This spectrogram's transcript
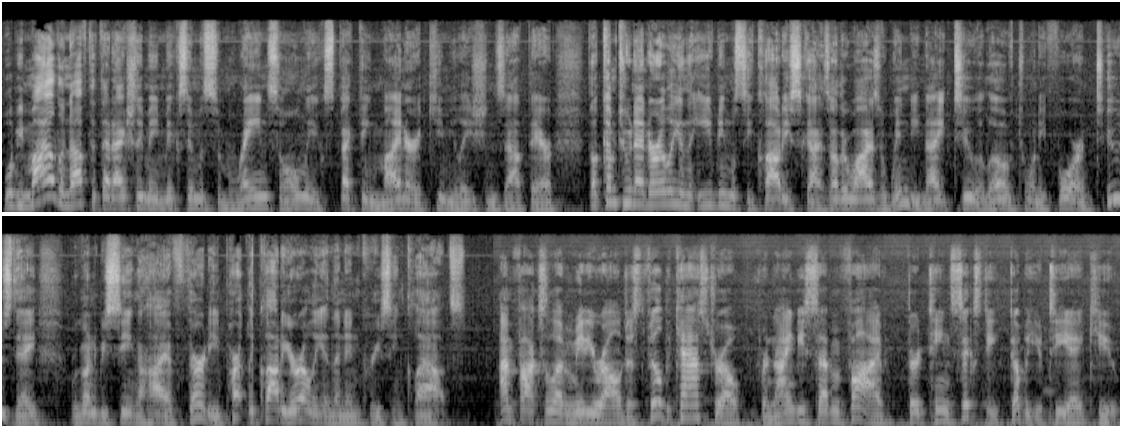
Will be mild enough that that actually may mix in with some rain, so only expecting minor accumulations out there. They'll come to an end early in the evening. We'll see cloudy skies. Otherwise, a windy night, too, a low of 24. And Tuesday, we're going to be seeing a high of 30, partly cloudy early, and then increasing clouds. I'm Fox 11 meteorologist Phil DeCastro for 97.5 1360 WTAQ.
